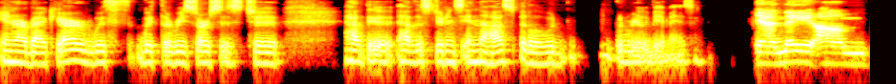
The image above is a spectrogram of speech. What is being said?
in our backyard with with the resources to have the have the students in the hospital would would really be amazing. Yeah, and they um,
